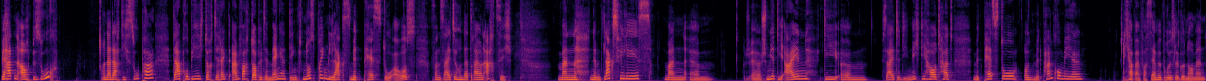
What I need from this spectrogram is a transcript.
Wir hatten auch Besuch und da dachte ich, super, da probiere ich doch direkt einfach doppelte Menge den knusprigen Lachs mit Pesto aus von Seite 183. Man nimmt Lachsfilets, man ähm, äh, schmiert die ein, die ähm, Seite, die nicht die Haut hat, mit Pesto und mit Pankomehl ich habe einfach Semmelbrösel genommen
